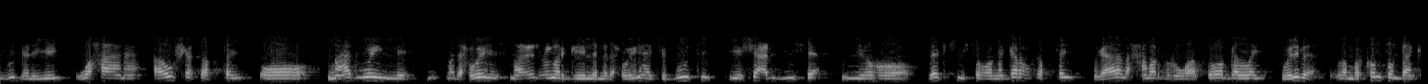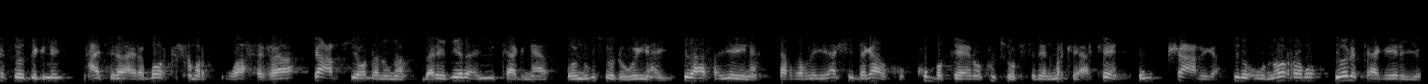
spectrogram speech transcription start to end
igu dhaliyey. Waxaana hawsha qabtay oo mahad weyn leh madaxweyne ismaaciil cumar geelle madaxweynaha jabuuti iyo shacbigiisa iyo dadkiisa oo na garab qabtay. Magaalada xamarna waa soo gallay. Weliba lamber konton baan ka soo degnay. Maxaa jira aeroboortka xamar? Waa xiraa. Shacabkii oo dhanuna dariiqyada ayuu taagnaa oo nagu soo dhaweynayay sidaas ayayna qabqablayaashii dagaalku ku baqeen oo ku joogsadeen markay arkeen shacbiga sida uu noo rabo loona taageerayo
